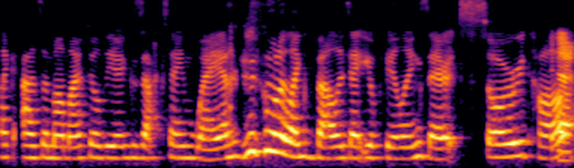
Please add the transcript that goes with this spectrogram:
like as a mom, I feel the exact same way. I just want to like validate your feelings there. It's so tough, yeah.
